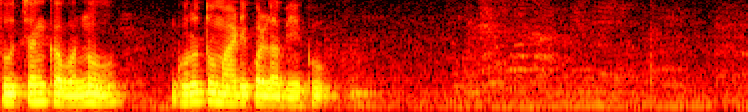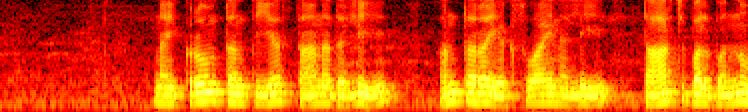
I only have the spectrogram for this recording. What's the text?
ಸೂಚ್ಯಂಕವನ್ನು ಗುರುತು ಮಾಡಿಕೊಳ್ಳಬೇಕು. ನೈಕ್ರೋಮ್ ತಂತಿಯ ಸ್ಥಾನದಲ್ಲಿ ಅಂತರ ಎಕ್ಸ್ ಟಾರ್ಚ್ ಬಲ್ಬನ್ನು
